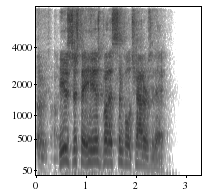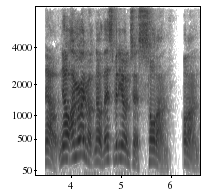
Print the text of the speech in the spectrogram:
so tired. he is just a. He is but a simple chatter today. No, no, I'm right about. No, this video exists. Hold on, hold on.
